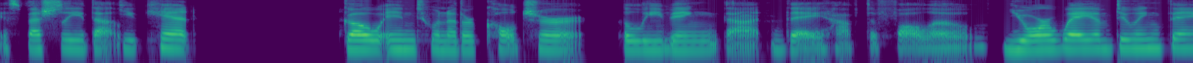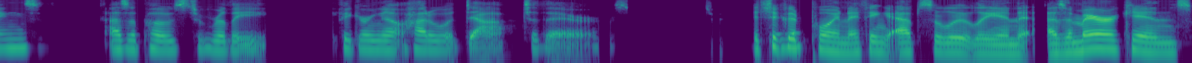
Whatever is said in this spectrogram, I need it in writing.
especially that you can't go into another culture believing that they have to follow your way of doing things as opposed to really figuring out how to adapt to theirs. It's a good point. I think absolutely. And as Americans,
